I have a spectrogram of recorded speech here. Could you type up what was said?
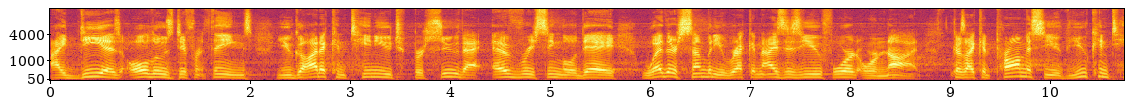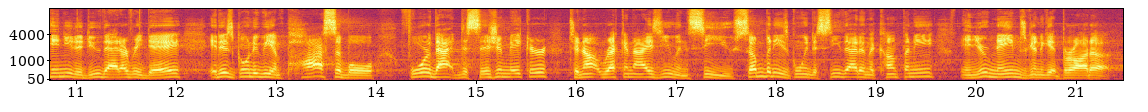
ideas, all those different things. You got to continue to pursue that every single day, whether somebody recognizes you for it or not. Because I could promise you, if you continue to do that every day, it is going to be impossible for that decision maker to not recognize you and see you. Somebody is going to see that in the company, and your name's going to get brought up.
